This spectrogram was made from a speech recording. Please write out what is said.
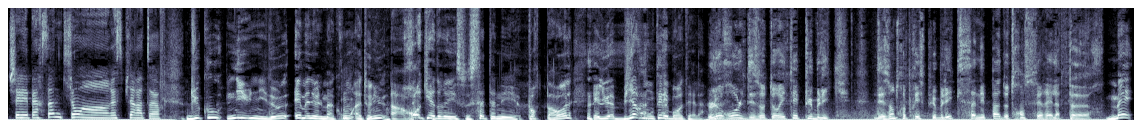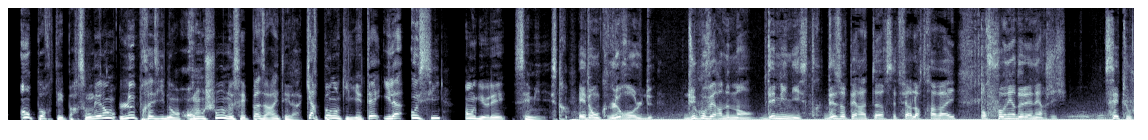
chez les personnes qui ont un respirateur. Du coup, ni une ni deux, Emmanuel Macron a tenu à recadrer ce satané porte-parole et lui a bien remonté les bretelles. Le rôle des autorités publiques, des entreprises publiques, ça n'est pas de transférer la peur. Mais, emporté par son élan, le président Ronchon ne s'est pas arrêté là. Car pendant qu'il y était, il a aussi engueulé ses ministres. Et donc, le rôle du, du gouvernement, des ministres, des opérateurs, c'est de faire leur travail pour fournir de l'énergie. C'est tout.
